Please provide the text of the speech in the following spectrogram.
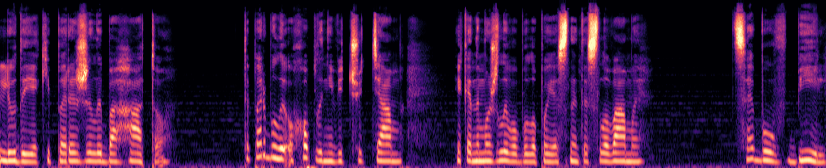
люди, які пережили багато, тепер були охоплені відчуттям, яке неможливо було пояснити словами. Це був біль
